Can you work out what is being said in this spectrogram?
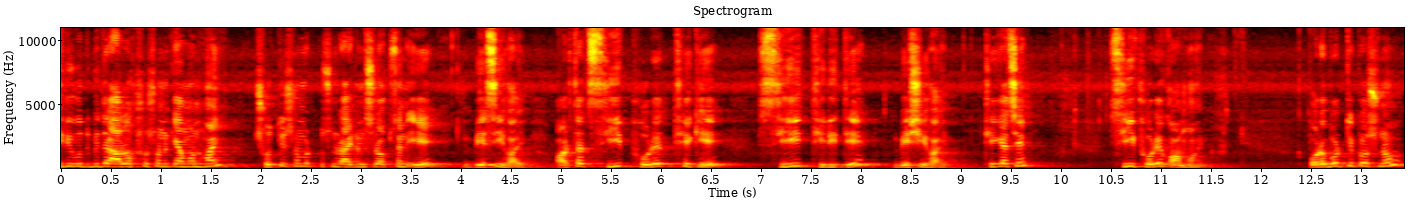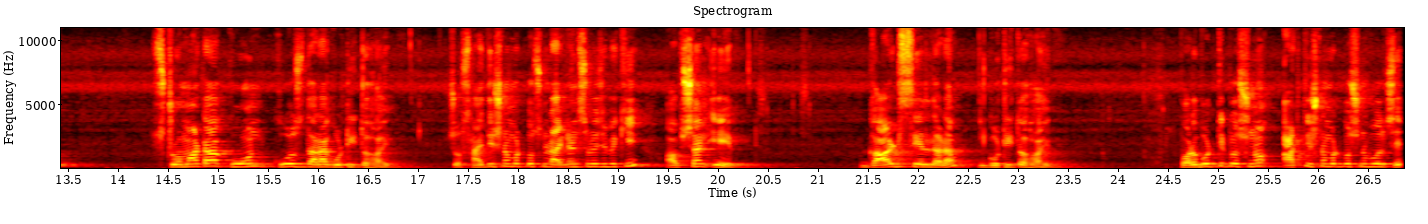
থ্রি উদ্ভিদের আলোক শোষণ কেমন হয়? ছত্রিশ নম্বর প্রশ্ন রাইট আনসার অপশান এ বেশি হয়। অর্থাৎ সি ফোরের থেকে সি থ্রিতে বেশি হয়। ঠিক আছে? সি ফোরে কম হয়। পরবর্তী প্রশ্ন, স্ট্রোমাটা কোন কোষ দ্বারা গঠিত হয়? সাঁত্রিশ নম্বর প্রশ্ন রাইট অ্যান্সার হয়ে যাবে কি? অপশান এ গার্ড সেল দ্বারা গঠিত হয়। পরবর্তী প্রশ্ন, আটত্রিশ নম্বর প্রশ্ন বলছে,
